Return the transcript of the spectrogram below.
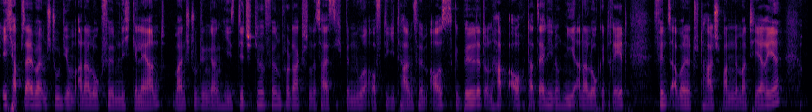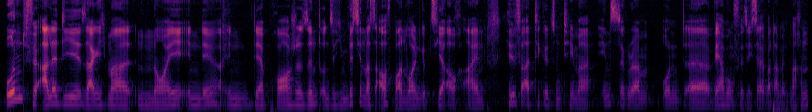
ich habe selber im Studium Analogfilm nicht gelernt. Mein Studiengang hieß Digital Film Production, das heißt, ich bin nur auf digitalem Film ausgebildet und habe auch tatsächlich noch nie analog gedreht, finde es aber eine total spannende Materie und für alle, die, sage ich mal, neu in der, in der Branche sind und sich ein bisschen was aufbauen wollen, gibt es hier auch einen Hilfeartikel zum Thema Instagram und äh, Werbung für sich selber damit machen,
